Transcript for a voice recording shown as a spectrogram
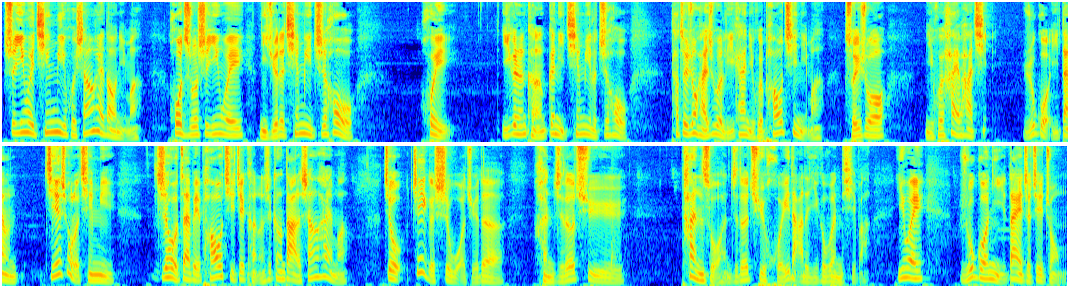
是因为亲密会伤害到你吗？或者说是因为你觉得亲密之后，会一个人可能跟你亲密了之后，他最终还是会离开你，会抛弃你吗？所以说你会害怕亲，如果一旦接受了亲密之后再被抛弃，这可能是更大的伤害吗？就这个是我觉得很值得去探索、很值得去回答的一个问题吧。因为如果你带着这种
